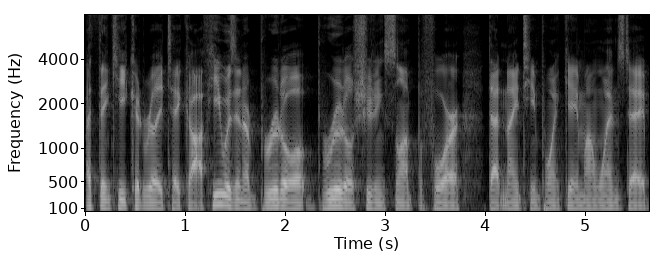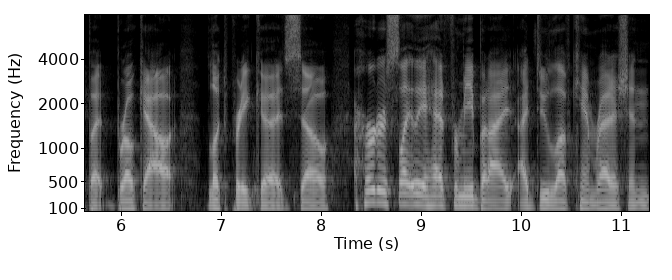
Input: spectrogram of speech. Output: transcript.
I think he could really take off. He was in a brutal, brutal shooting slump before that 19 point game on Wednesday, but broke out, looked pretty good. So Huerter slightly ahead for me, but I, I do love Cam Reddish, and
